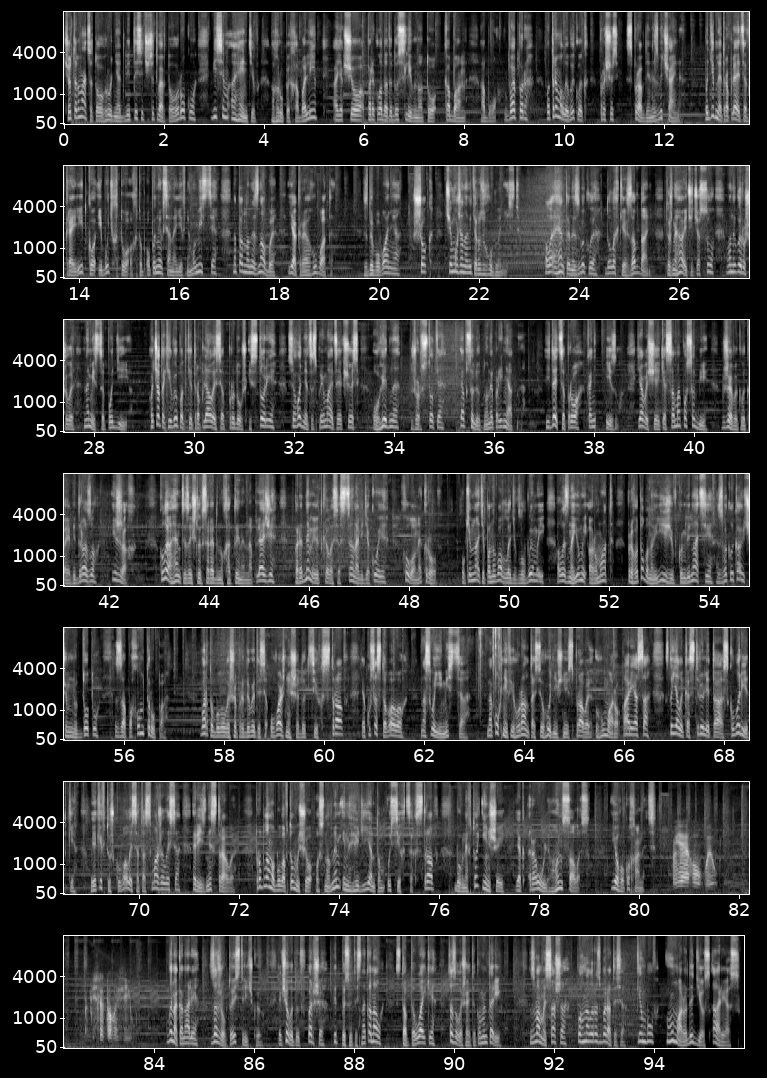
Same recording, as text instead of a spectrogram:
14 грудня 2004 року вісім агентів групи Хабалі, а якщо перекладати дослівно, то Кабан або Вепер, отримали виклик про щось справді незвичайне. Подібне трапляється вкрай рідко, і будь-хто, хто б опинився на їхньому місці, напевно, не знав би, як реагувати: здивування, шок чи може навіть розгубленість. Але агенти не звикли до легких завдань, тож, не гаючи часу, вони вирушили на місце події. Хоча такі випадки траплялися впродовж історії, сьогодні це сприймається як щось огидне, жорстоке і абсолютно неприйнятне. Йдеться про канібалізм, явище, яке саме по собі вже викликає відразу і жах. Коли агенти зайшли всередину хатини на пляжі, перед ними відкрилася сцена, від якої холоне кров. У кімнаті панував ледь вловимий, але знайомий аромат приготованої їжі в комбінації з викликаючим нудоту запахом трупа. Варто було лише придивитися уважніше до цих страв, як усе ставало на свої місця. На кухні фігуранта сьогоднішньої справи Гумаро Аріаса стояли кастрюлі та сковорідки, у яких тушкувалися та смажилися різні страви. Проблема була в тому, що основним інгредієнтом усіх цих страв був не хто інший, як Рауль Гонсалес, його коханець. Ну я його вбив, а після того з'їв. Ви на каналі за жовтою стрічкою. Якщо ви тут вперше, підписуйтесь на канал, ставте лайки та залишайте коментарі. З вами Саша. Погнали розбиратися, ким був Гумаро де Діос Аріас.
